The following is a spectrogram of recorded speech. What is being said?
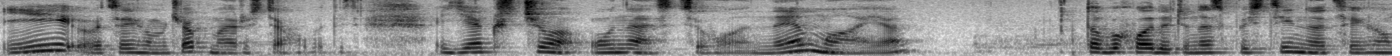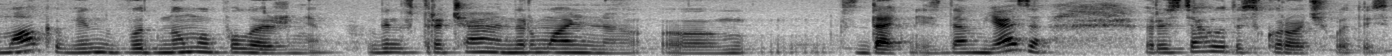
і оцей гамачок має розтягуватись. Якщо у нас цього немає, то виходить, у нас постійно цей гамак він в одному положенні. Він втрачає нормальну е, здатність да, м'яза розтягувати, скорочуватись.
